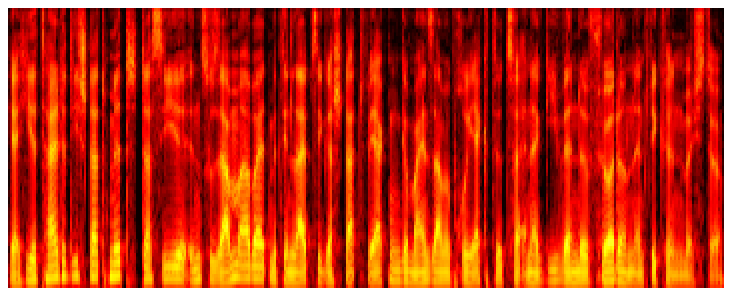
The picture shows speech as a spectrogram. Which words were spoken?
Ja, hier teilte die Stadt mit, dass sie in Zusammenarbeit mit den Leipziger Stadtwerken gemeinsame Projekte zur Energiewende fördern und entwickeln möchte.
